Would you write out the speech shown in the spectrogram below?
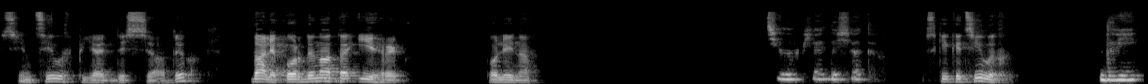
7,5. Далі, координата Y. Поліна. Цілих п'ять десятих. Скільки цілих? Дві.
